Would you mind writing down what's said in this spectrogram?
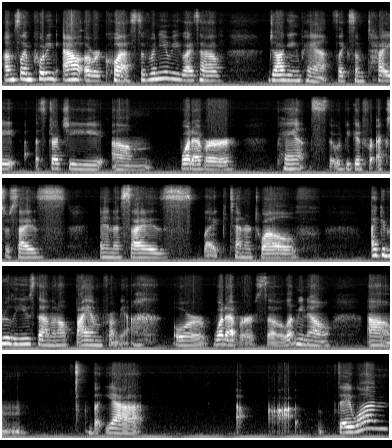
Um, so I'm putting out a request. If any of you guys have jogging pants, like some tight, stretchy, um, whatever pants that would be good for exercise in a size like 10 or 12, I could really use them and I'll buy them from you. Or whatever. So let me know. Um, but yeah, uh, day one,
